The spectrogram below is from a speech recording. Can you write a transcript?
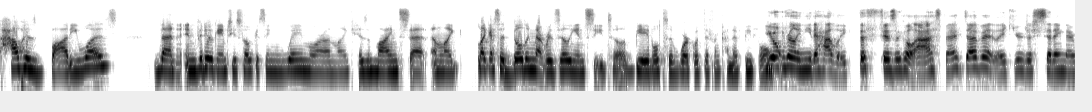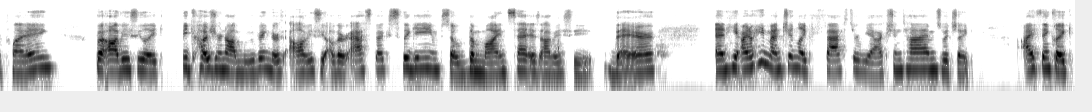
how his body was then in video games he's focusing way more on like his mindset and like like I said, building that resiliency to be able to work with different kind of people. You don't really need to have like the physical aspect of it. Like you're just sitting there playing. But obviously, like because you're not moving, there's obviously other aspects to the game. So the mindset is obviously there. And he I know he mentioned like faster reaction times, which like I think like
